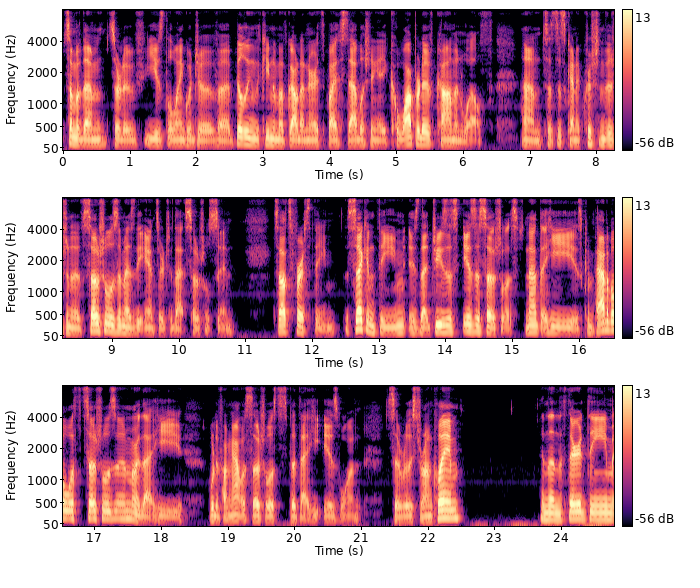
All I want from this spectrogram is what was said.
some of them sort of use the language of uh, building the kingdom of God on earth by establishing a cooperative commonwealth. Um, so it's this kind of Christian vision of socialism as the answer to that social sin. So that's the first theme. The second theme is that Jesus is a socialist. Not that he is compatible with socialism or that he would have hung out with socialists, but that he is one. So, really strong claim. And then the third theme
